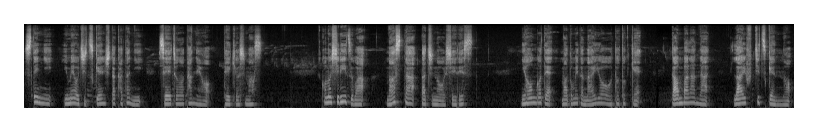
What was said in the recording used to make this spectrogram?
すでに夢を実現した方に成長の種を提供します。このシリーズはマスターたちの教えです。日本語でまとめた内容をお届け、頑張らないライフ実現の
